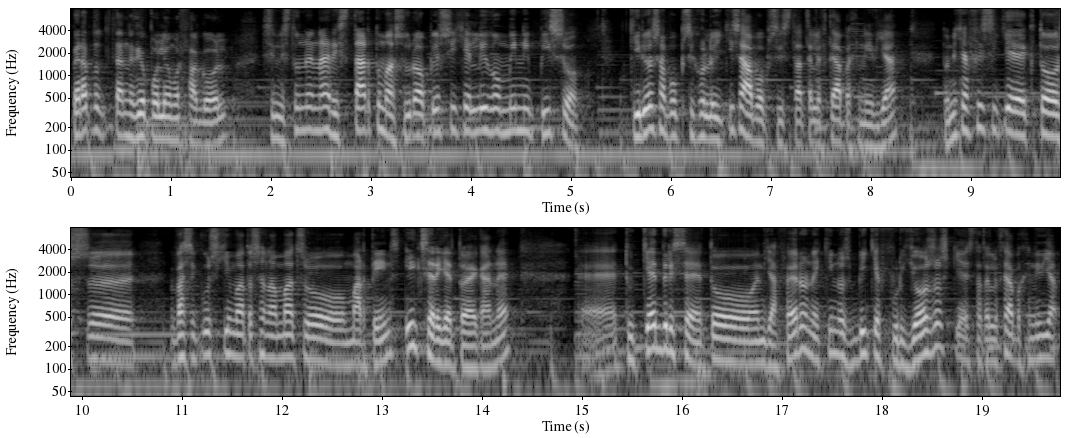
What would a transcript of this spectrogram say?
πέρα από το ότι ήταν δύο πολύ όμορφα γκολ, συνιστούν ένα restart του Μασούρα, ο οποίος είχε λίγο μείνει πίσω, κυρίως από ψυχολογικής άποψης στα τελευταία παιχνίδια τον είχε αφήσει και εκτός ε, βασικού σχήματος ένα μάτσο Μαρτίνς. Ήξερε γιατί το έκανε. Ε, του κέντρισε το ενδιαφέρον. Εκείνος μπήκε φουριόζος και στα τελευταία παιχνίδια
